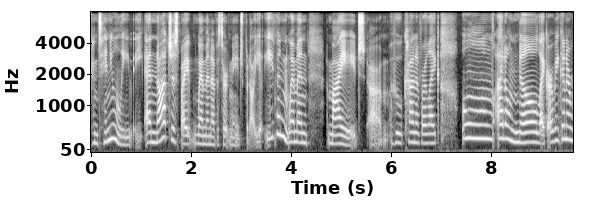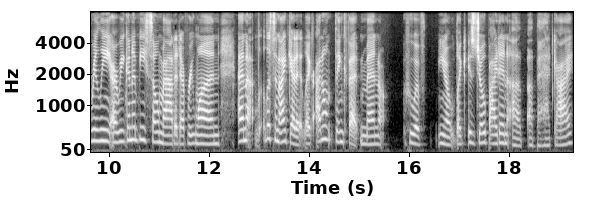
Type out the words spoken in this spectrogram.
continually, and not just by women of a certain age, but even women my age um, who kind of are like, oh, I don't know, like, are we gonna really, are we gonna be so mad at everyone? And uh, listen, I get it. Like, I don't think that men who have, you know, like, is Joe Biden a, a bad guy?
